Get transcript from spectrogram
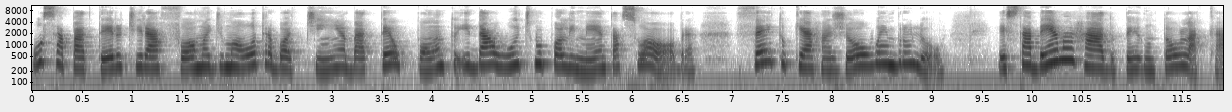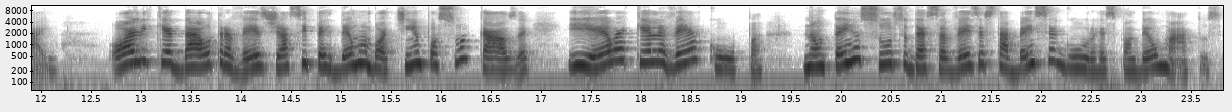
o sapateiro tirar a forma de uma outra botinha, bater o ponto e dar o último polimento à sua obra. Feito o que arranjou, o embrulhou. Está bem amarrado? perguntou o lacaio. Olhe que da outra vez já se perdeu uma botinha por sua causa, e eu é que levei a culpa. Não tenha susto dessa vez, está bem seguro, respondeu Matos.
